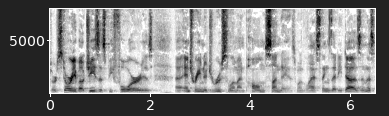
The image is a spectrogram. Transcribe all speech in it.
sort of story about Jesus before his uh, entry into Jerusalem on Palm Sunday. It's one of the last things that he does. And this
